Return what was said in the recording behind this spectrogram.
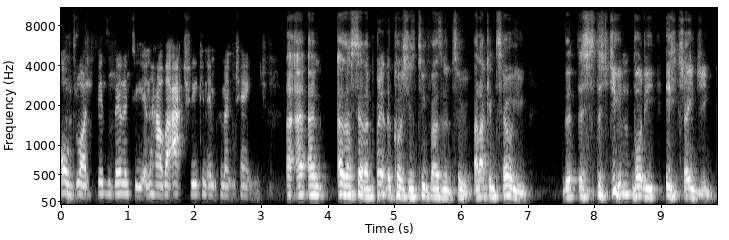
of like visibility and how that actually can implement change. And, and as I said, I've been at the college since 2002, and I can tell you that the, the student body is changing.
